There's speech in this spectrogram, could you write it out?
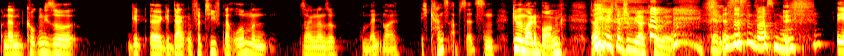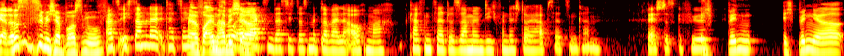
Und dann gucken die so ge äh, Gedanken vertieft nach oben und sagen dann so, Moment mal, ich kann's absetzen. Gib mir mal den Bon. Das finde ich dann schon wieder cool. Ja, das ist ein Boss-Move. ja, das ist ein ziemlicher Boss-Move. Also ich sammle tatsächlich Äh, vor allem so ich ja- erwachsen, dass ich das mittlerweile auch mache. Kassenzettel sammeln, die ich von der Steuer absetzen kann. Bestes Gefühl. Ich bin, ich bin ja,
